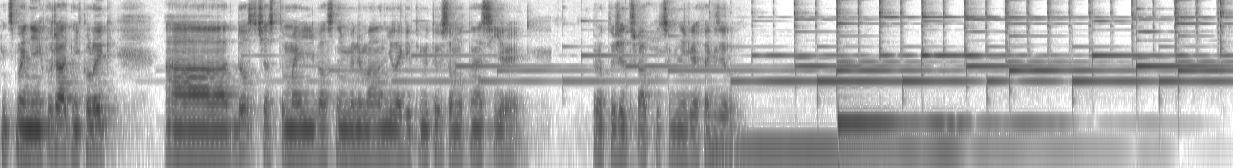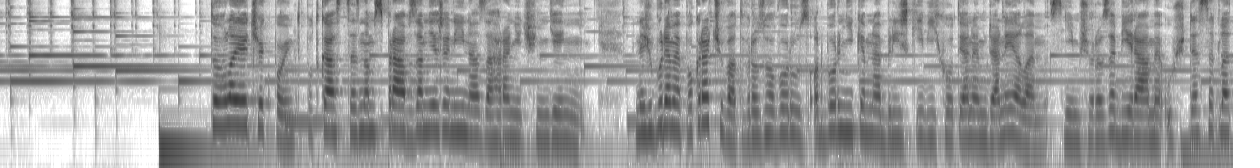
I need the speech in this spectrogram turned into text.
nicméně jich pořád několik a dost často mají vlastně minimální legitimitu v samotné Sýrii, protože třeba působí někde v exilu. Tohle je Checkpoint, podcast seznam zpráv zaměřený na zahraniční dění. Než budeme pokračovat v rozhovoru s odborníkem na Blízký východ Janem Danielem, s nímž rozebíráme už deset let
